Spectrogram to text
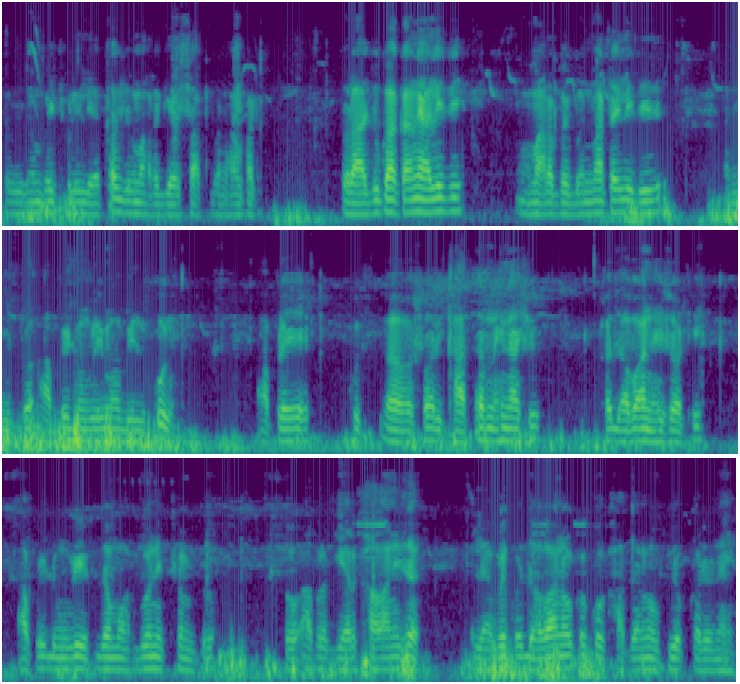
તો વિરમભાઈ થોડી લેતા આવજો મારે ઘેર શાક બનાવવા માટે. તો રાજુ કાકાને આ હતી મારા ભાઈબંધ માટે લીધી છે. અને મિત્રો આપણી ડુંગળીમાં બિલકુલ આપણે સોરી ખાતર નહીં નાખ્યું દવા નહીં સોટી આપણી ડુંગળી એકદમ ઓર્ગોનિક છે મિત્રો. તો આપણે ઘેર ખાવાની છે, એટલે આપણે કોઈ દવાનો કે કોઈ ખાતરનો ઉપયોગ કર્યો નહીં.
